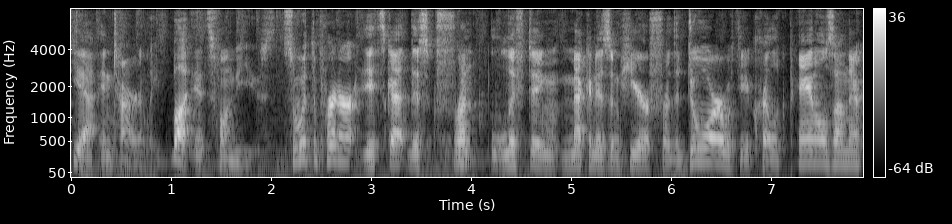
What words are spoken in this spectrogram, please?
Yeah, entirely, but it's fun to use. So with the printer, it's got this front lifting mechanism here for the door with the acrylic panels on there.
